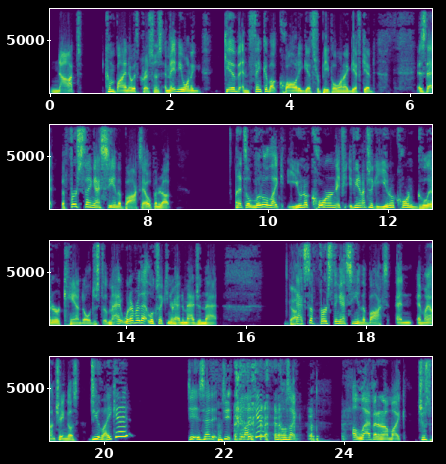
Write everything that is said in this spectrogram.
not combine it with Christmas, and made me want to give and think about quality gifts for people when I gift give. Is that the first thing I see in the box? I open it up. And it's a little like unicorn. If, if you imagine like a unicorn glitter candle, just imagine whatever that looks like in your head. Imagine that. Got it. That's the first thing I see in the box. And and my aunt Jane goes, "Do you like it? Is that it? Do, you- do you like it?" And I was like, 11 and I'm like just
